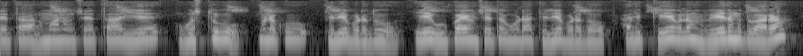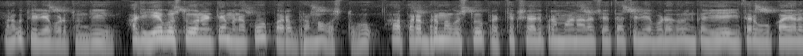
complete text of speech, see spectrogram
చేత అనుమానం చేత ఏ వస్తువు మనకు తెలియబడదు ఏ ఉపాయం చేత కూడా తెలియబడదు. అది కేవలం వేదము ద్వారా మనకు తెలియబడుతుంది. అది ఏ వస్తువు అనంటే మనకు పరబ్రహ్మ వస్తువు. ఆ పరబ్రహ్మ వస్తువు ప్రత్యక్షాది ప్రమాణాల చేత తెలియబడదు ఇంకా ఏ ఇతర ఉపాయాల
